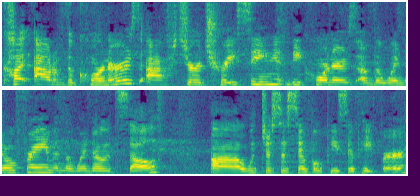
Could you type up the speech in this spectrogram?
cut out of the corners after tracing the corners of the window frame and the window itself uh, with just a simple piece of paper.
